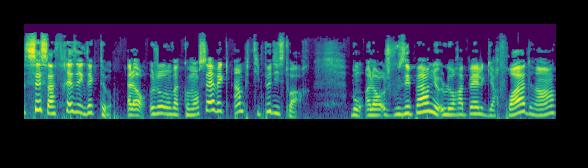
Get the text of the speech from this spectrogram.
C'est ça, très exactement. Alors, on va commencer avec un petit peu d'histoire. Bon, alors je vous épargne le rappel guerre froide. Hein.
